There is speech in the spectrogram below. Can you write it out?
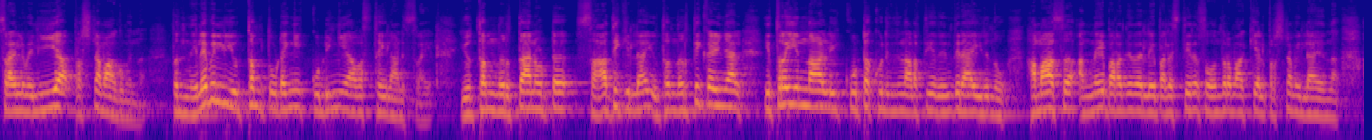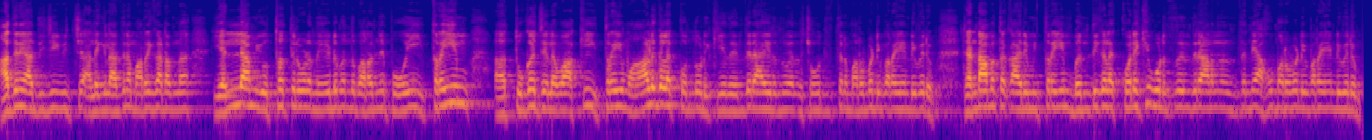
ഇസ്രായേലിന് വലിയ പ്രശ്നമാകുമെന്ന്. അപ്പം നിലവിൽ യുദ്ധം തുടങ്ങി കുടുങ്ങിയ അവസ്ഥയിലാണ് ഇസ്രായേൽ. യുദ്ധം നിർത്താനോട്ട് സാധിക്കില്ല. യുദ്ധം നിർത്തിക്കഴിഞ്ഞാൽ ഇത്രയും നാൾ ഈ കൂട്ടക്കുരുതി നടത്തിയത് എന്തിനായിരുന്നു? ഹമാസ് അന്നേ പറഞ്ഞതല്ലേ പലസ്തീനെ സ്വതന്ത്രമാക്കിയാൽ പ്രശ്നമില്ല എന്ന്? അതിനെ അതിജീവിച്ച് അല്ലെങ്കിൽ അതിനെ മറികടന്ന് എല്ലാം യുദ്ധത്തിലൂടെ നേടുമെന്ന് പറഞ്ഞ് പോയി ഇത്രയും തുക ചിലവാക്കി ഇത്രയും ആളുകളെ കൊന്നൊടുക്കിയത് എന്തിനായിരുന്നു എന്ന ചോദ്യത്തിന് മറുപടി പറയേണ്ടി വരും. രണ്ടാമത്തെ കാര്യം ഇത്രയും ബന്ദികളെ കൊലയ്ക്ക് കൊടുത്തത് എന്തിനാണെന്ന് തന്നെ അഹു മറുപടി പറയേണ്ടി വരും.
